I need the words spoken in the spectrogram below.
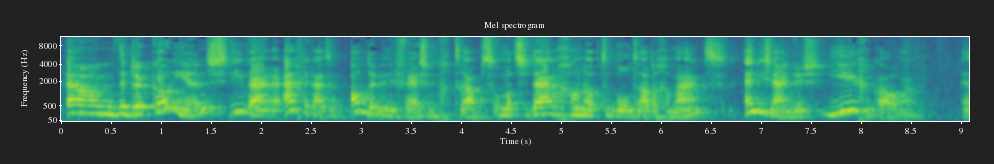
Ehm, de Draconians, die waren eigenlijk uit een ander universum getrapt. Omdat ze daar gewoon ook de bond hadden gemaakt. En die zijn dus hier gekomen. Eh,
